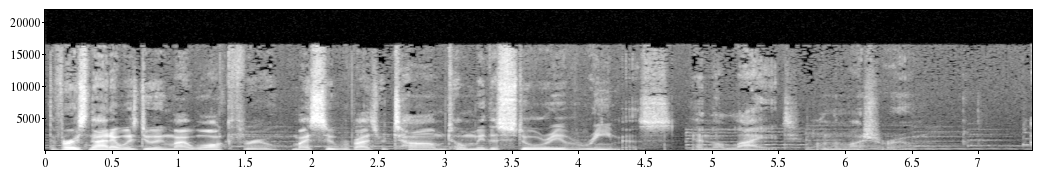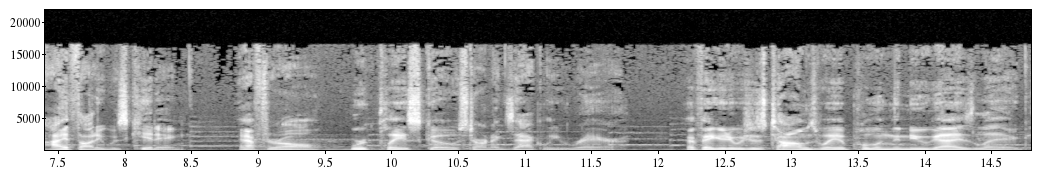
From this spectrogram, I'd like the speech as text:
The first night I was doing my walkthrough, my supervisor Tom told me the story of Remus and the light on the mushroom. I thought he was kidding. After all, workplace ghosts aren't exactly rare. I figured it was just Tom's way of pulling the new guy's leg.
